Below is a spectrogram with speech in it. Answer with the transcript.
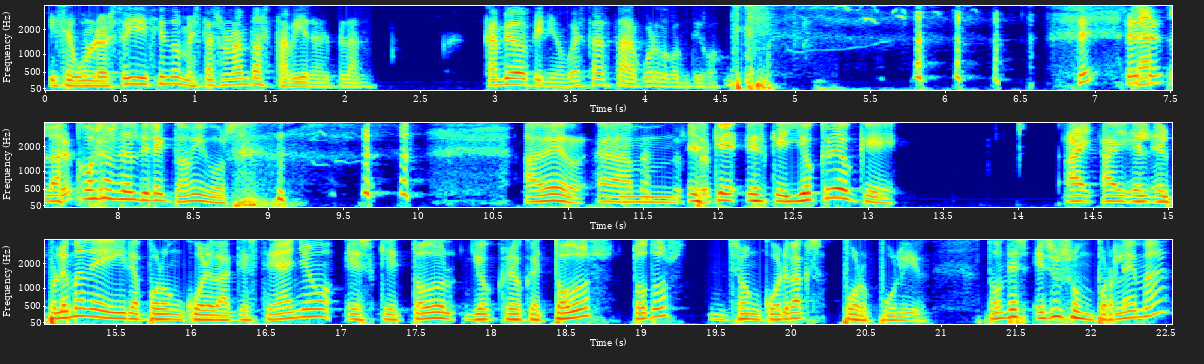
Y según lo estoy diciendo, me está sonando hasta bien el plan. Cambio de opinión, voy a estar hasta de acuerdo contigo. ¿Sí? ¿Sí, las cosas del directo, amigos. a ver, es, que, es que yo creo que hay, el, problema de ir a por un quarterback este año es que todo, yo creo que todos, todos son quarterbacks por pulir. Entonces, eso es un problema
